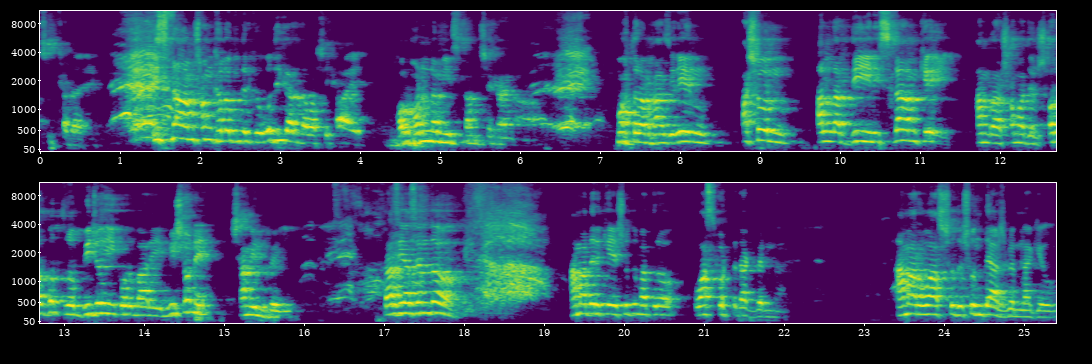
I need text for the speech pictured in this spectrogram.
শিক্ষা দেয়। ইসলাম সংখ্যালঘুদেরকে অধিকার দেওয়া শেখায়। ভণ্ডামি ইসলাম শেখায় না। মোহতারাম হাজিরিন, আসুন আল্লাহর দিন ইসলামকে আমরা সমাজের সর্বত্র বিজয়ী করবার এই মিশনে সামিল হই। রাজি আছেন তো? আমাদেরকে শুধুমাত্র ওয়াজ করতে ডাকবেন না। আমার ওয়াজ শুধু শুনতে আসবেন না কেউ।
